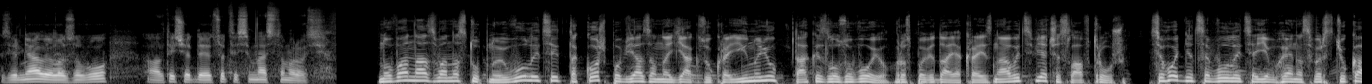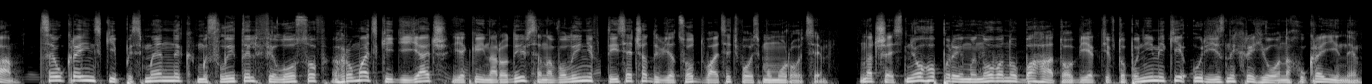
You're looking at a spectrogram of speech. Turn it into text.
звільняли Лозову в 1918 році. Нова назва наступної вулиці також пов'язана як з Україною, так і з Лозовою, розповідає краєзнавець В'ячеслав Труш. Сьогодні це вулиця Євгена Сверстюка. Це український письменник, мислитель, філософ, громадський діяч, який народився на Волині в 1928 році. На честь нього переіменовано багато об'єктів топоніміки у різних регіонах України.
